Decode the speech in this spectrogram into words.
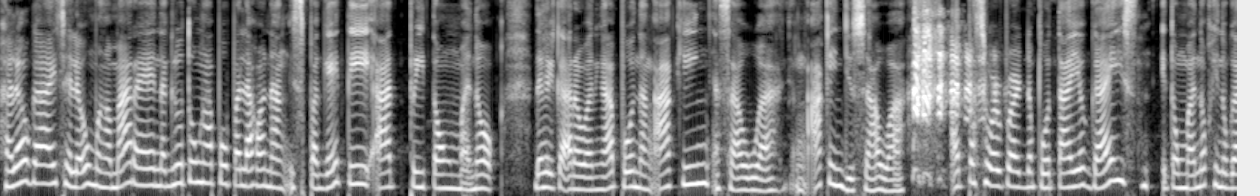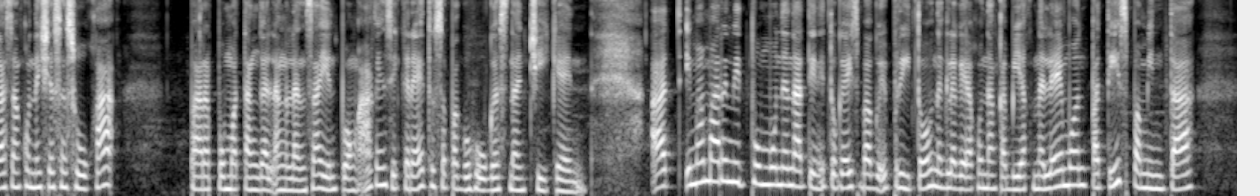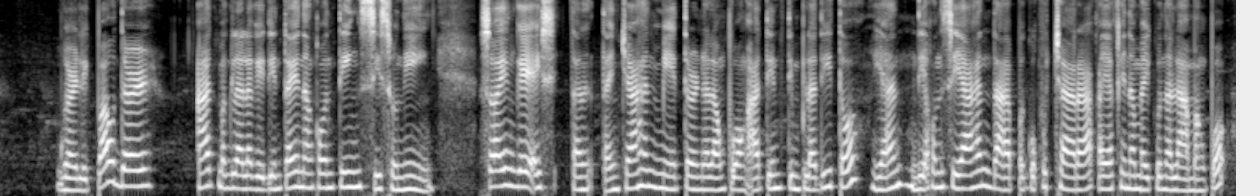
Hello guys, hello mga mare. Nagluto nga po pala ako ng spaghetti at pritong manok dahil kaarawan nga po ng aking asawa, ang aking jusawa. At pa-forward na po tayo guys. Itong manok, hinugasan ko na siya sa suka para po matanggal ang lansa. Yun po ang aking sikreto sa paghuhugas ng chicken. At imamarinate po muna natin ito guys bago iprito. Naglagay ako ng kabiyak na lemon, patis, paminta, garlic powder, at maglalagay din tayo ng konting seasoning. So, ayun guys, tan- tansyahan meter na lang po ang ating timpla dito. Yan, hindi ako nasiyahan da pagkukutsara, kaya kinamay ko na lamang po.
